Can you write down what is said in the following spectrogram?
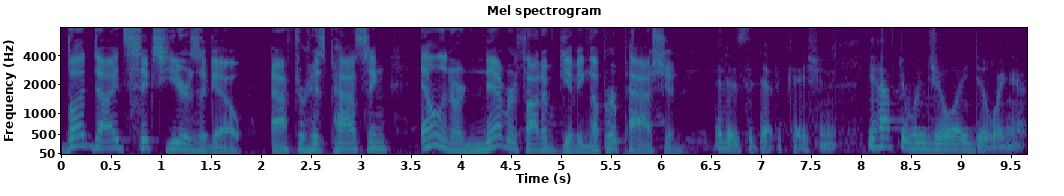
Bud died six years ago. After his passing, Eleanor never thought of giving up her passion. It is a dedication. You have to enjoy doing it.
